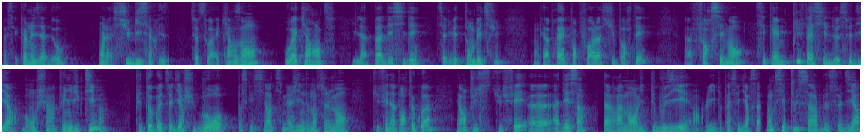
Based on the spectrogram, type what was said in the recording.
bah, c'est comme les ados, on l'a subi sa crise, que ce soit à 15 ans ou à 40. Il l'a pas décidé, ça lui est tombé dessus. Donc après, pour pouvoir la supporter, bah, forcément, c'est quand même plus facile de se dire, bon, je suis un peu une victime, plutôt que de se dire, je suis bourreau. Parce que sinon, t'imagines, non seulement tu fais n'importe quoi, et en plus, tu le fais euh, à dessein. Tu as vraiment envie de tout bousiller. Alors lui, il peut pas se dire ça. Donc c'est plus simple de se dire,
